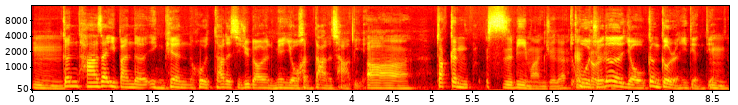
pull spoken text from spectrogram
嗯，跟他在一般的影片或他的喜剧表演里面有很大的差别啊。他更私密吗？你觉得？我觉得有更个人一点点。嗯、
